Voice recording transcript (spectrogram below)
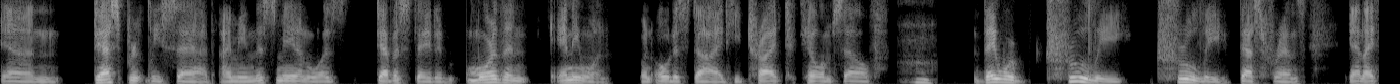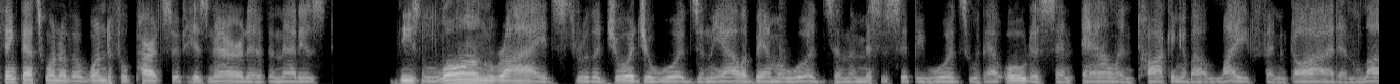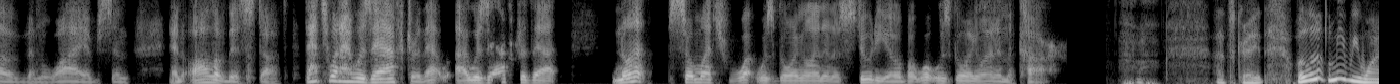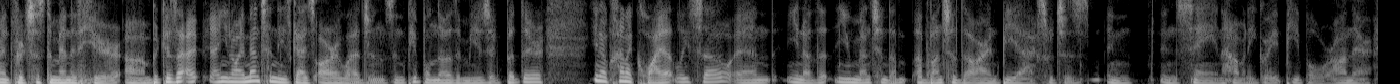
and desperately sad. I mean, this man was devastated more than anyone when Otis died. He tried to kill himself. Hmm. They were truly, truly best friends. And I think that's one of the wonderful parts of his narrative, and that is these long rides through the Georgia woods and the Alabama woods and the Mississippi woods with Otis and Alan talking about life and God and love and wives and and all of this stuff. That's what I was after. That I was after that, not so much what was going on in a studio, but what was going on in the car. That's great. Well, let, me rewind for just a minute here, um, because I, you know, I mentioned these guys are legends and people know the music, but they're, you know, kind of quietly so. And you know, the, you mentioned a, a, bunch of the R and B acts, which is in, insane. How many great people were on there?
